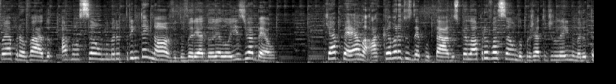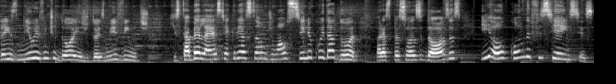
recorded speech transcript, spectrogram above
foi aprovado a moção número 39 do vereador Heloísio Abel, que apela à Câmara dos Deputados pela aprovação do projeto de lei número 3022 de 2020, que estabelece a criação de um auxílio cuidador para as pessoas idosas e ou com deficiências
